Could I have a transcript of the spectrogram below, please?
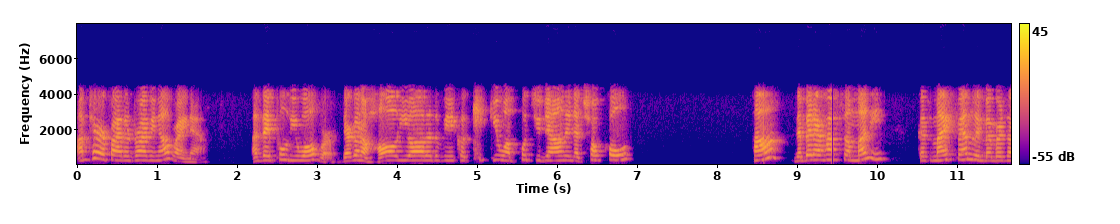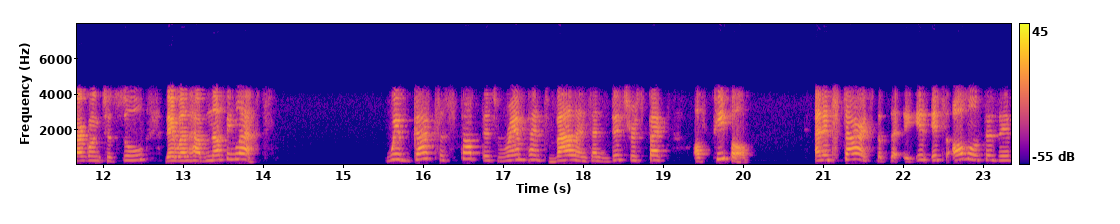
I'm terrified of driving out right now. And they pull you over. They're gonna haul you out of the vehicle, kick you, and put you down in a chokehold. Huh? They better have some money, because my family members are going to sue. They will have nothing left. We've got to stop this rampant violence and disrespect of people. And it starts. It's almost as if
